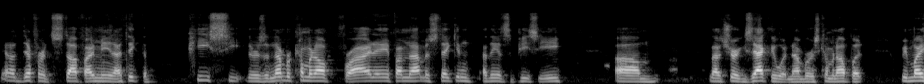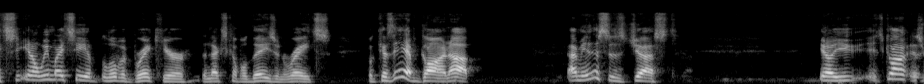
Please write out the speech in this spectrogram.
you know, different stuff. I mean, I think the PC there's a number coming out Friday, if I'm not mistaken. I think it's the PCE. Um, not sure exactly what number is coming out, but we might see, you know, we might see a little bit break here the next couple days in rates because they have gone up. I mean, this is just you know, you it's gone. It's,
